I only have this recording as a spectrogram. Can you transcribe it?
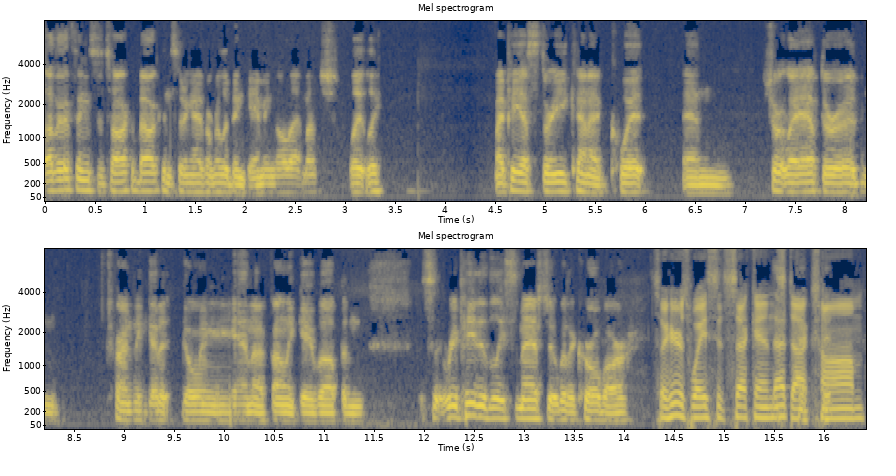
other things to talk about, considering I haven't really been gaming all that much lately. My PS3 kind of quit, and shortly after it, trying to get it going again, I finally gave up and repeatedly smashed it with a crowbar. So here's wastedseconds.com,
